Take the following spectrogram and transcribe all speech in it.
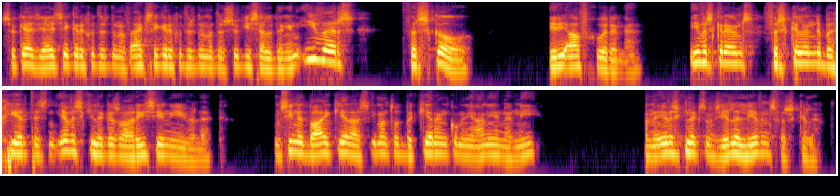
So kyk as jy sekere goeders doen of ek sekere goeders doen wat ons soek dieselfde ding en iewers verskil hierdie afgode nou. Iewers kry ons verskillende begeertes en ewe skielik is daar rusie in die huwelik. Ons sien dit baie keer as iemand tot bekering kom en die ander een nie. En ewe skielik is ons hele lewens verskillend.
